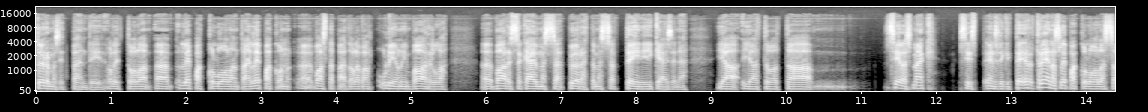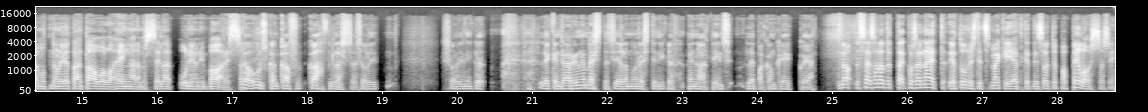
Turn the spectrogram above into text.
törmäsit bändiin. Olit tuolla äh, Lepakkoluolan tai Lepakon äh, vastapäätä oleva Unionin baarilla, äh, baarissa käymässä, pyörähtämässä teini-ikäisenä. Ja, ja tuota, siellä Smack siis ensinnäkin te- treenasi lepakkoluolassa, mutta ne oli jotain tauolla hengailemassa siellä Unionin baarissa. Joo, Unskan kahv- kahvilassa. Se oli se oli niin legendaarinen mesta siellä monesti niin venaatiin lepakon keikkoja. No sä sanot, että kun sä näit ja tunnistit Smackin jätket, niin sä olit jopa peloissasi.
